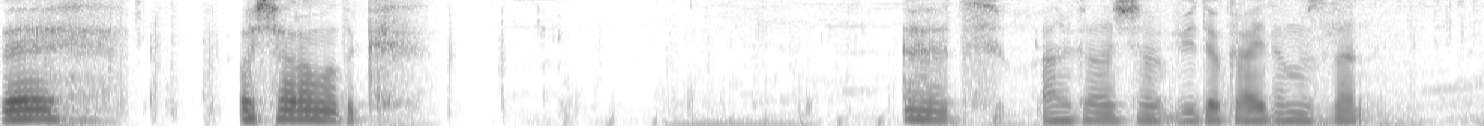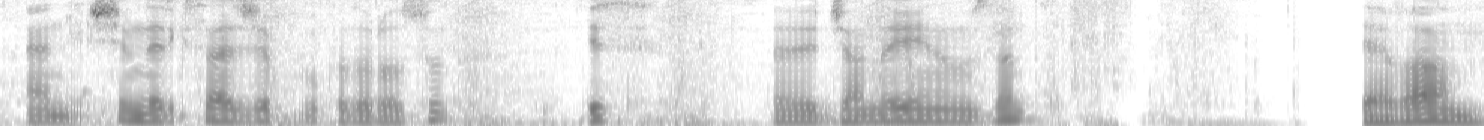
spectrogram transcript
Ve başaramadık. Evet arkadaşlar video kaydımızdan yani şimdilik sadece bu kadar olsun. Biz e, canlı yayınımızdan devam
